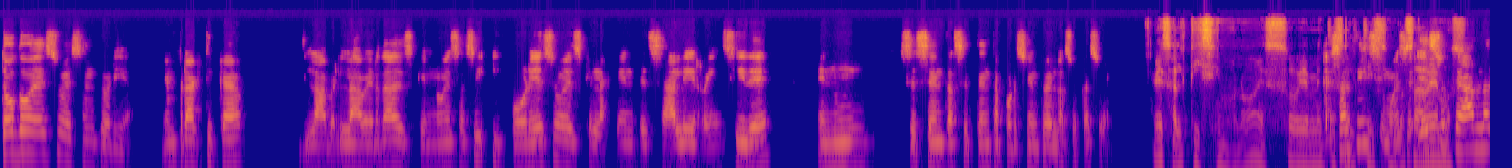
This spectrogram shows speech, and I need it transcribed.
Todo eso es en teoría. En práctica, la, la verdad es que no es así y por eso es que la gente sale y reincide en un 60-70% de las ocasiones. Es altísimo, ¿no? Es obviamente es, altísimo. eso, te habla,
